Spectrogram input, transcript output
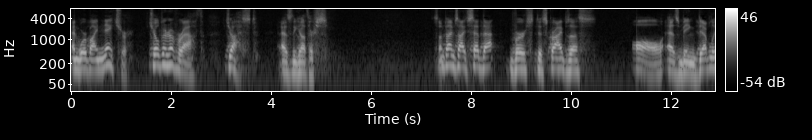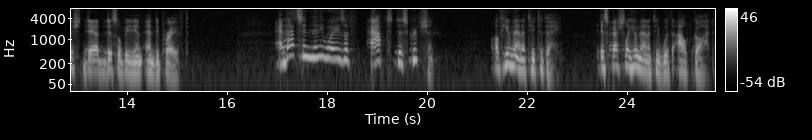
and were by nature children of wrath, just as the others. Sometimes I've said that verse describes us all as being devilish, dead, disobedient, and depraved. And that's in many ways an apt description of humanity today, especially humanity without God.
